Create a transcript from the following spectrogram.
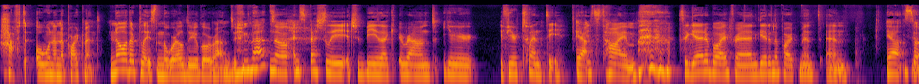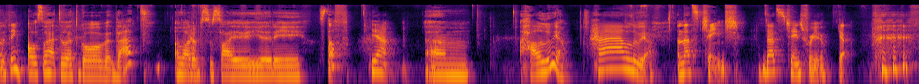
have to own an apartment. No other place in the world do you go around doing that. No, and especially it should be like around your if you're 20. Yeah. It's time to get a boyfriend, get an apartment, and Yeah, so the thing. also had to let go of that. A lot Yeah. of society stuff. yeah. Um, hallelujah. Hallelujah. And that's change. That's change for you. Yeah.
